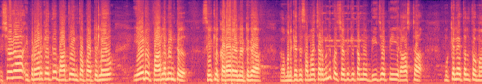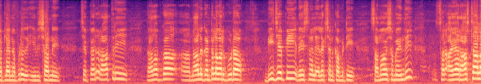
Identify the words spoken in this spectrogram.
యశోద ఇప్పటివరకైతే భారతీయ జనతా పార్టీలో ఏడు పార్లమెంటు సీట్లు ఖరారైనట్టుగా మనకైతే సమాచారం ఉంది. కొద్దిసేపు క్రితము బీజేపీ రాష్ట్ర ముఖ్య నేతలతో మాట్లాడినప్పుడు ఈ విషయాన్ని చెప్పారు. రాత్రి దాదాపుగా నాలుగు గంటల వరకు కూడా బీజేపీ నేషనల్ ఎలక్షన్ కమిటీ సమావేశమైంది. సార్ ఆయా రాష్ట్రాల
